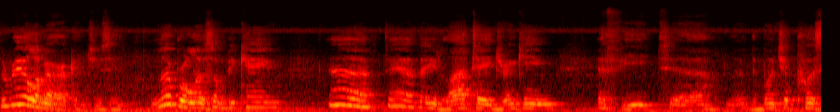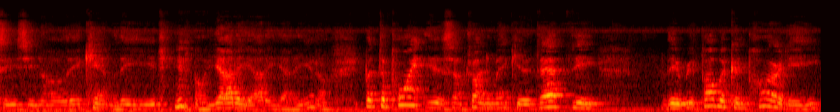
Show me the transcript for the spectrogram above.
the real Americans, you see. Liberalism became, uh, yeah, the latte drinking, effete, uh, a bunch of pussies, you know, they can't lead, you know, yada, yada, yada, you know. But the point is, I'm trying to make here, that the, the Republican Party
